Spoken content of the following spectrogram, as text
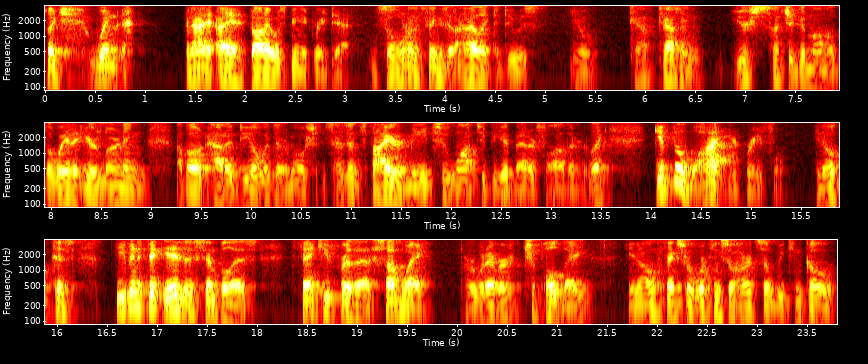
like when and i i thought i was being a great dad. And so one of the things that i like to do is you know kathryn you're such a good mama. The way that you're learning about how to deal with their emotions has inspired me to want to be a better father. Like give the why you're grateful you know because even if it is as simple as thank you for the subway or whatever chipotle you know thanks for working so hard so we can go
